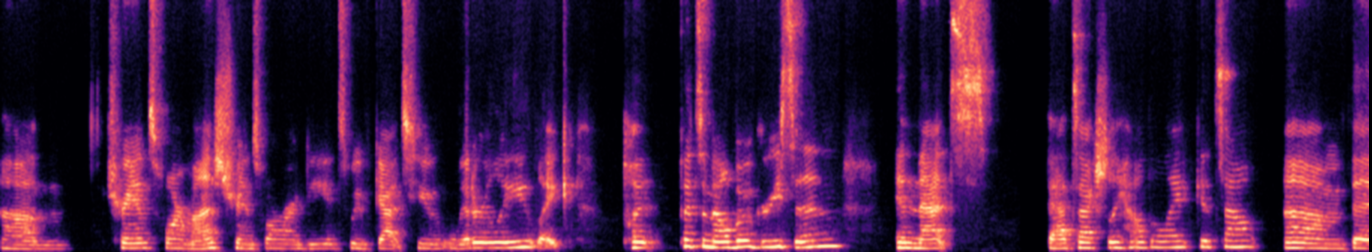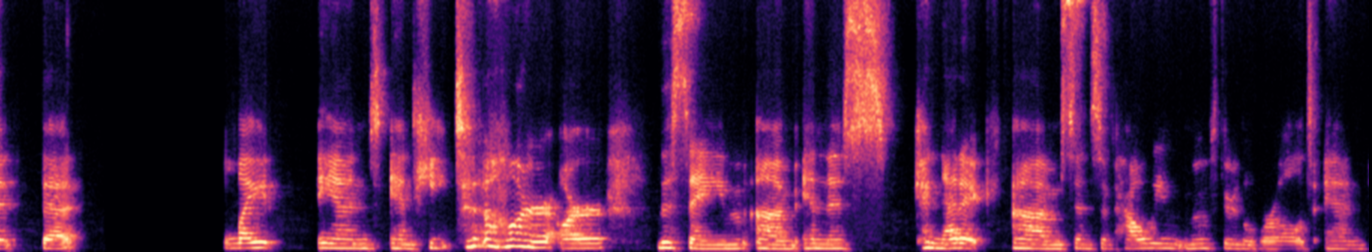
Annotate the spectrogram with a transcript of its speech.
um, transform us, transform our deeds. We've got to literally like put put some elbow grease in, and that's that's actually how the light gets out. Um, that that light and and heat are are the same, um, and this kinetic um, sense of how we move through the world and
